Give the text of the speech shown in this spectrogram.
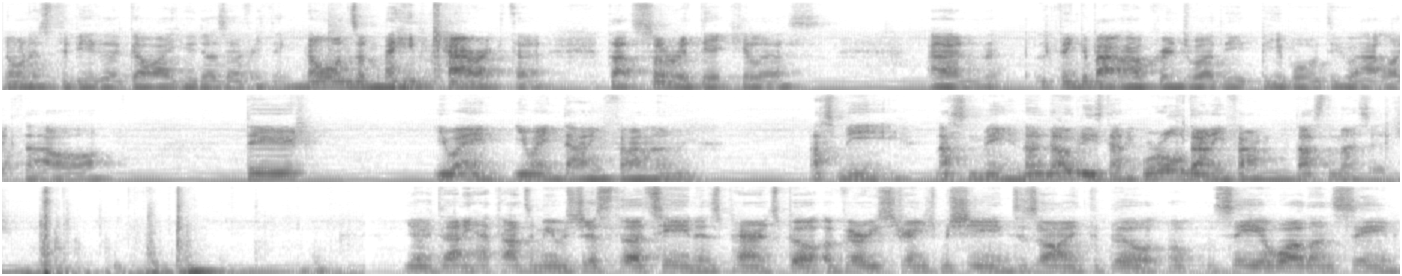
no one has to be the guy who does everything. No one's a main character. That's so ridiculous. And think about how cringeworthy people who act like that are. Dude, you ain't you ain't Danny Phantom. That's me. That's me. No, nobody's Danny. We're all Danny Phantom. That's the message. Yo, Danny Phantom, he was just 13 his parents built a very strange machine designed to build, oh, see a world unseen.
